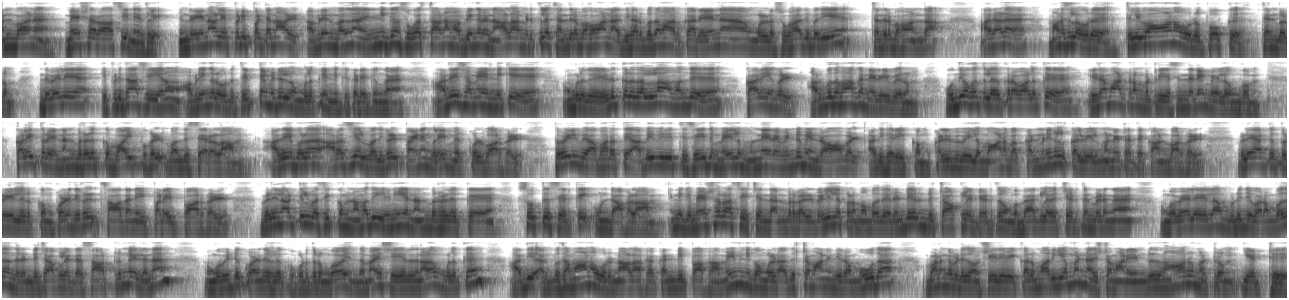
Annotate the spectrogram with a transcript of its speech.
அன்பான மேஷராசி நேர்களே இன்றைய நாள் எப்படிப்பட்ட நாள்? அப்படின்னு பார்த்தா இன்றைக்கும் சுகஸ்தானம் அப்படிங்கிற நாலாம் இடத்துல சந்திர பகவான் அதிக அற்புதமாக இருக்கார். ஏன்னா உங்களோட சுகாதிபதியே சந்திர பகவான் தான். அதனால் மனசில் ஒரு தெளிவான ஒரு போக்கு தென்படும். இந்த வேலையை இப்படி தான் செய்யணும் அப்படிங்கிற ஒரு திட்டமிடல் உங்களுக்கு இன்றைக்கி கிடைக்குங்க. அதே சமயம் இன்றைக்கி உங்களுக்கு எடுக்கிறதெல்லாம் வந்து காரியங்கள் அற்புதமாக நிறைவேறும். உத்தியோகத்தில் இருக்கிறவாளுக்கு இடமாற்றம் பற்றிய சிந்தனை மேலோங்கும். கலைத்துறை நண்பர்களுக்கு வாய்ப்புகள் வந்து சேரலாம். அதேபோல அரசியல்வாதிகள் பயணங்களை மேற்கொள்வார்கள். தொழில் வியாபாரத்தை அபிவிருத்தி செய்து மேலும் முன்னேற வேண்டும் என்ற ஆவல் அதிகரிக்கும். கல்வி பயிலும் மாணவ கண்மணிகள் கல்வியில் முன்னேற்றத்தை காண்பார்கள். விளையாட்டுத் துறையில் இருக்கும் குழந்தைகள் சாதனை படைப்பார்கள். வெளிநாட்டில் வசிக்கும் நமது இனிய நண்பர்களுக்கு சொத்து சேர்க்கை உண்டாகலாம். இன்றைக்கி மேஷராசியை சேர்ந்த நண்பர்கள் வெளியில் கிளம்பும்போது ரெண்டு ரெண்டு சாக்லேட் எடுத்து உங்கள் பேக்கில் வச்சு எடுத்துன்னு போயிடுங்க. உங்கள் வேலையெல்லாம் முடிஞ்சு வரும்போது அந்த ரெண்டு சாக்லேட்டை சாப்பிட்ருங்க இல்லைன்னா உங்கள் வீட்டு குழந்தைகளுக்கு கொடுத்துருங்க. இந்த மாதிரி செய்கிறதுனால உங்களுக்கு அதி அற்புதமான ஒரு நாளாக கண்டிப்பாக அமையும். இன்றைக்கி உங்களோட அதிர்ஷ்டமான நிறம் மூதா. வணங்க விடுதோம். ஸ்ரீதேவி கருமாரியம்மன் அதிர்ஷ்டமான எண்கள் ஆறு மற்றும் எட்டு.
